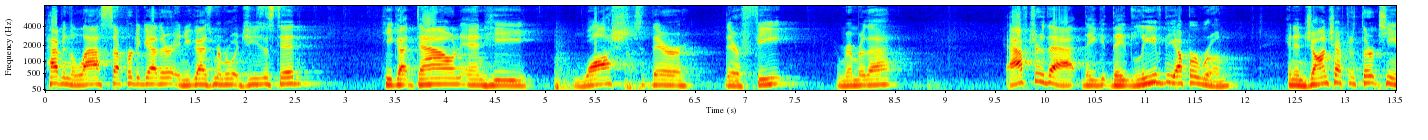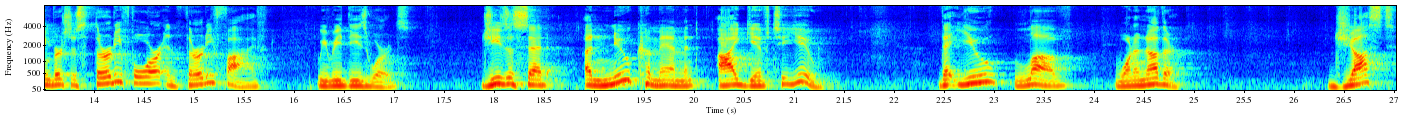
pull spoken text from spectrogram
having the Last Supper together, and you guys remember what Jesus did? He got down and he washed their, their feet. Remember that? After that, they, they leave the upper room, and in John chapter 13, verses 34 and 35, we read these words Jesus said, a new commandment I give to you that you love one another. Just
